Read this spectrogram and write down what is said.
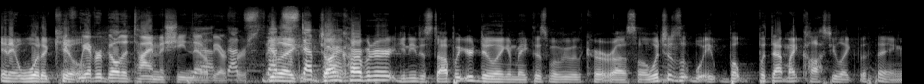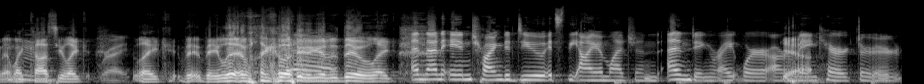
and it would have killed. If we ever build a time machine, that'll be our that's- first. be like step John one. Carpenter, you need to stop what you're doing and make this movie with Kurt Russell, which is mm-hmm. wait, but but that might cost you like the thing. That might cost mm-hmm. you like Right. like they, they live. Like what are you gonna do? Like And then in trying to do, it's the I Am Legend ending, right, where our Yeah. main character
